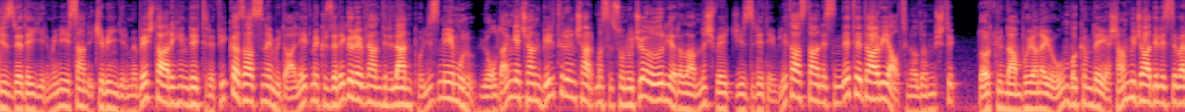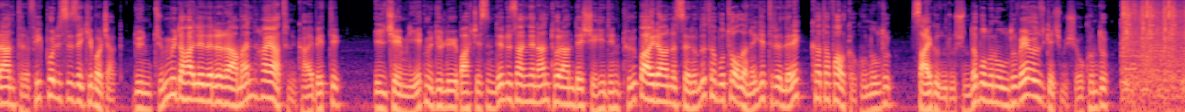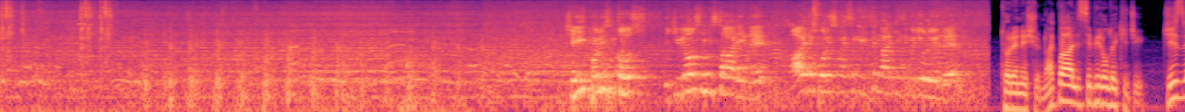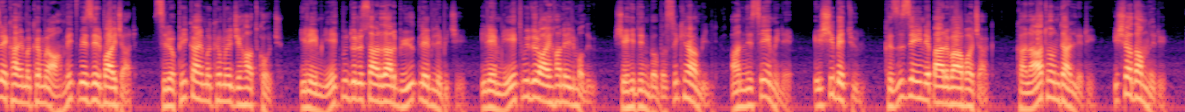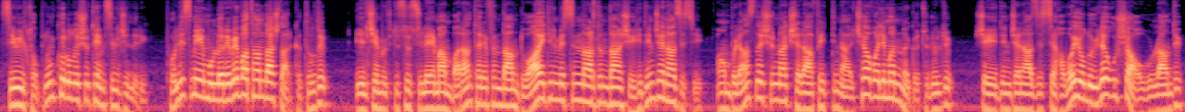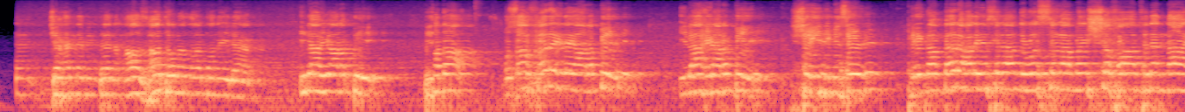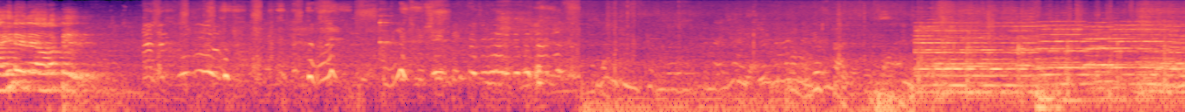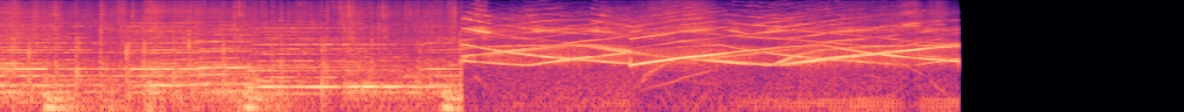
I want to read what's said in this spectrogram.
Cizre'de 20 Nisan 2025 tarihinde trafik kazasına müdahale etmek üzere görevlendirilen polis memuru yoldan geçen bir tırın çarpması sonucu ağır yaralanmış ve Cizre Devlet Hastanesi'nde tedavi altına alınmıştı. 4 günden bu yana yoğun bakımda yaşam mücadelesi veren trafik polisi Zeki Bacak, dün tüm müdahalelere rağmen hayatını kaybetti. İlçe Emniyet Müdürlüğü bahçesinde düzenlenen törende şehidin Türk bayrağına sarılı tabutu alana getirilerek katafalka konuldu. Saygı duruşunda bulunuldu ve özgeçmişi okundu. Şehit Polis Toz 2018 tarihinde Aydın Polis Meslek Eğitim Merkezi Müdürlüğü'nde Törene Şırnak Valisi Birol Ekici, Cizre Kaymakamı Ahmet Vezir Baycar, Silopi Kaymakamı Cihat Koç, İl Emniyet Müdürü Serdar Büyük Leblebici, İl Emniyet Müdürü Ayhan Elmalı, şehidin babası Kamil, annesi Emine, eşi Betül, kızı Zeynep Erva Bacak, kanaat önderleri, iş adamları, sivil toplum kuruluşu temsilcileri, polis memurları ve vatandaşlar katıldı. İlçe müftüsü Süleyman Baran tarafından dua edilmesinin ardından şehidin cenazesi ambulansla Şırnak Şerafettin Elçi Havalimanı'na götürüldü. Şehidin cenazesi hava yoluyla Uşak'a uğurlandı. cehenneminden azat olanlardan eyle. İlahi ya Rabbi bizi da muzaffer eyle ya Rabbi. İlahi ya Rabbi şehidimizi Peygamber aleyhissalatu vesselamın şefaatine nail eyle ya Rabbi. Kötü bir hareket ediyorsun.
